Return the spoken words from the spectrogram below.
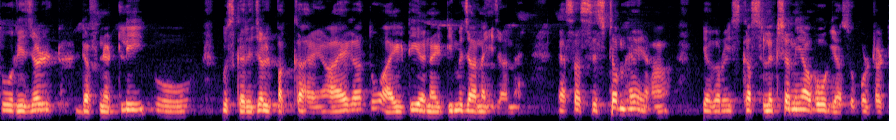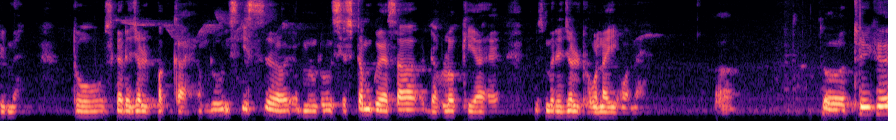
तो रिज़ल्ट डेफिनेटली वो उसका रिज़ल्ट पक्का है। आएगा तो I T N I T में जाना ही जाना है। ऐसा सिस्टम है यहाँ कि अगर इसका सिलेक्शन यहाँ हो गया सुपर थर्टी में तो उसका रिजल्ट पक्का है हम लोग इस इस अ, हम लोग सिस्टम को ऐसा डेवलप किया है इसमें रिजल्ट होना ही होना है তো ঠিক হে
